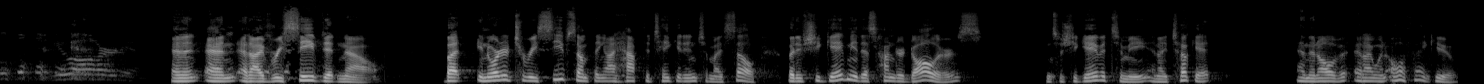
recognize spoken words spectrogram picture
You all heard him. and, and, and I've received it now. But in order to receive something, I have to take it into myself. But if she gave me this hundred dollars, and so she gave it to me, and I took it, and then all of it, and I went, "Oh, thank you."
